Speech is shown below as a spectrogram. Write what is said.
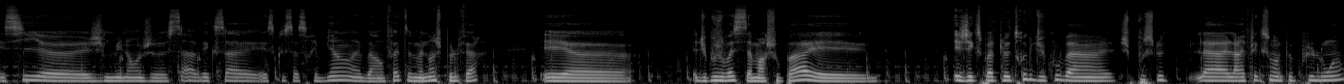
Et si euh, je mélange ça avec ça, est-ce que ça serait bien? Et ben en fait, maintenant, je peux le faire. Et, euh, du coup, je vois si ça marche ou pas et, et j'exploite le truc. Du coup, ben, je pousse la, réflexion un peu plus loin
